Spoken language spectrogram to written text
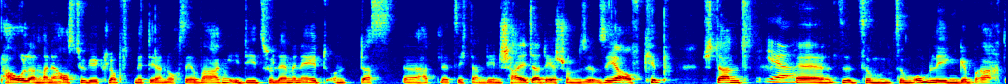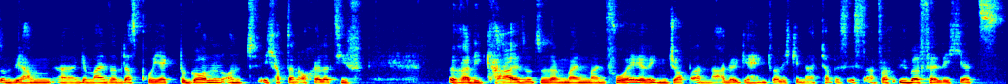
Paul an meine Haustür geklopft mit der noch sehr vagen Idee zu Lemonade und das äh, hat letztlich dann den Schalter, der schon sehr auf Kipp stand, ja. äh, zum, zum Umlegen gebracht und wir haben äh, gemeinsam das Projekt begonnen und ich habe dann auch relativ radikal sozusagen meinen, meinen vorherigen Job an Nagel gehängt, weil ich gemerkt habe, es ist einfach überfällig jetzt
